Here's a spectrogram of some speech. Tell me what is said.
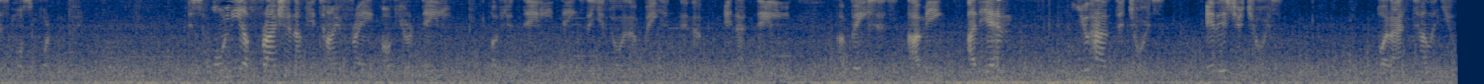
is the most important thing. It's only a fraction of your time frame of your daily of your daily things that you do doing a base in a, in a daily a basis. I mean, at the end, you have the choice. It is your choice. But I'm telling you,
